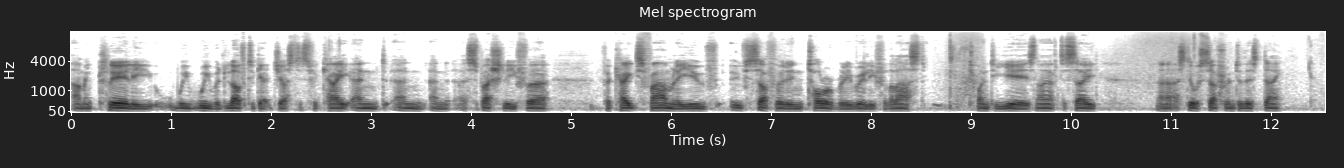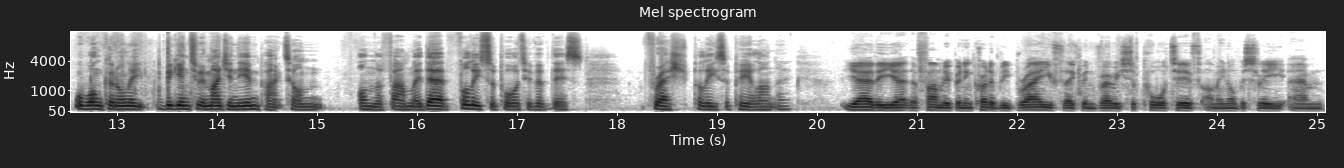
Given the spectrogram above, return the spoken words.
I mean, clearly, we, we would love to get justice for Kate, and, and, and especially for for Kate's family, who've who've suffered intolerably, really, for the last 20 years, and I have to say, uh, are still suffering to this day. Well, one can only begin to imagine the impact on on the family. They're fully supportive of this fresh police appeal, aren't they? Yeah, the uh, the family have been incredibly brave. They've been very supportive. I mean, obviously, um,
